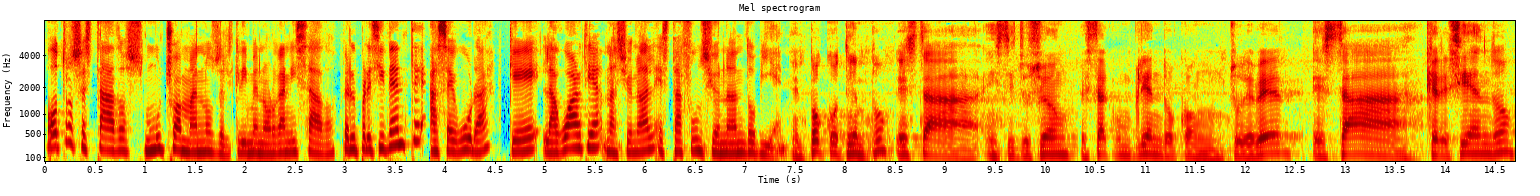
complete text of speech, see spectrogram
otros estados mucho a manos del crimen organizado. Pero el presidente asegura que la Guardia Nacional está funcionando bien. En poco tiempo, esta institución está cumpliendo con su deber, está creciendo,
